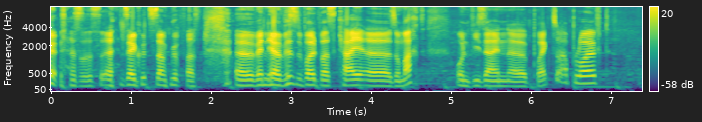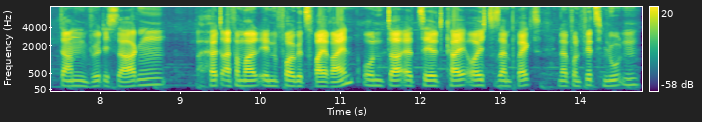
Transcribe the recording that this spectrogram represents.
Das ist äh, sehr gut zusammengefasst. Äh, wenn ihr wissen wollt, was Kai äh, so macht und wie sein äh, Projekt so abläuft, dann würde ich sagen, hört einfach mal in Folge 2 rein und da erzählt Kai euch zu seinem Projekt innerhalb von 40 Minuten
